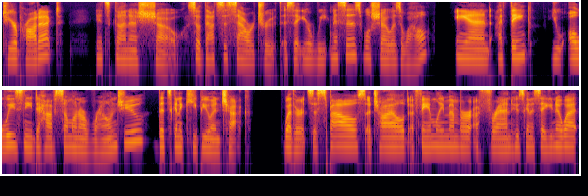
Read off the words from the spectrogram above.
to your product, it's gonna show. So that's the sour truth is that your weaknesses will show as well. And I think you always need to have someone around you that's gonna keep you in check, whether it's a spouse, a child, a family member, a friend who's gonna say, you know what?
